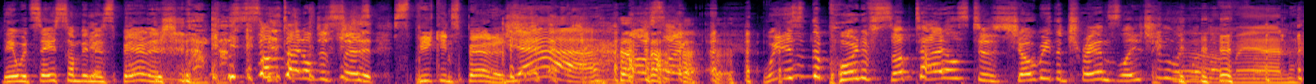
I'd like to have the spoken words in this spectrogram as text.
they would say something in Spanish, the subtitle just says "speaking Spanish." Yeah. I was like, "Wait, isn't the point of subtitles to show me the translation?" Like, what the Oh man.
